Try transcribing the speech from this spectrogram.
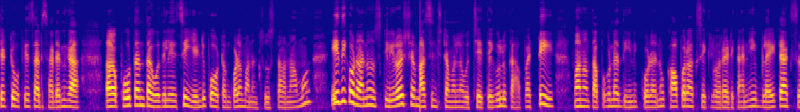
చెట్టు ఒకేసారి సడన్గా పూతంతా వదిలేసి ఎండిపోవటం కూడా మనం చూస్తూ ఉన్నాము. ఇది కూడాను స్క్లిరోషియం ఆశించడం వల్ల వచ్చే తెగులు కాబట్టి మనం తప్పకుండా దీనికి కూడాను కాపరాక్సి క్లోరైడ్ కానీ బ్లైటాక్స్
